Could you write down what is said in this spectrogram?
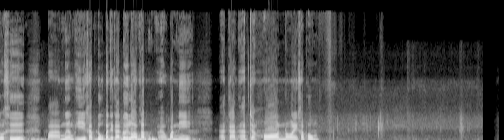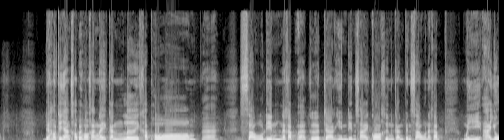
ก็คือปลาเมืองผีครับดูบรรยากาศโดยรอบครับวันนี้อากาศอาจจะฮ้อนน้อยครับผม เดี๋ยวเราจะย่างเข้าไปพอข้างในกันเลยครับผมอ่าเสาดินนะครับอ่าเกิดจากหินดินทรายก่อขึ้นกันเป็นเสานะครับ มีอายุ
